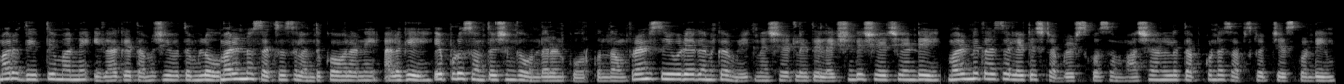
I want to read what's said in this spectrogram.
మరి దీప్తి మన్నే ఇలాగే తమ జీవితంలో మరెన్నో సక్సెస్ అందుకోవాలని అలాగే ఎప్పుడూ సంతోషంగా ఉండాలని కోరుకుందాం. ఫ్రెండ్స్ ఈ వీడియో గనుక మీకు నచ్చినట్లయితే లైక్ చేయండి షేర్ చేయండి. మరిన్ని తాజా లేటెస్ట్ అప్డేట్స్ కోసం మా ఛానల్ తప్పకుండా సబ్స్క్రైబ్ చేసుకోండి.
